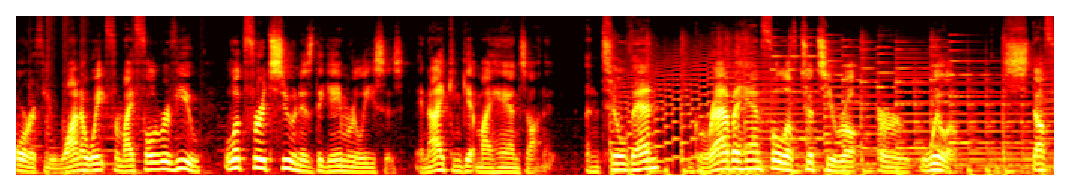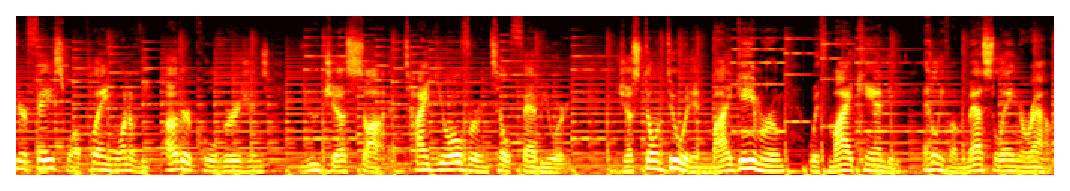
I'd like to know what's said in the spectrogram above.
Or if you want to wait for my full review, look for it soon as the game releases, and I can get my hands on it. Until then, grab a handful of Tootsie Roll, er, Willow, stuff your face while playing one of the other cool versions you just saw to tide you over until February. Just don't do it in my game room with my candy and leave a mess laying around,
